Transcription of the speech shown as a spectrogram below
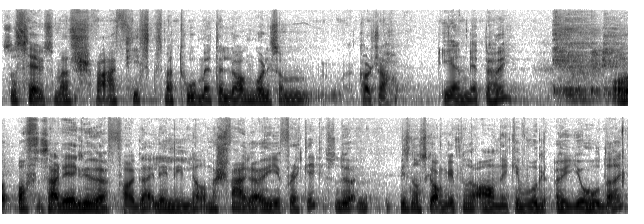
Så ser det ut som en svær fisk som er to meter lang og liksom kanskje én meter høy. Og Ofte så er de rødfarga eller lilla og med svære øyeflekker. Så du, hvis noen skulle angripe, noen, aner ikke hvor øye og hode er.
